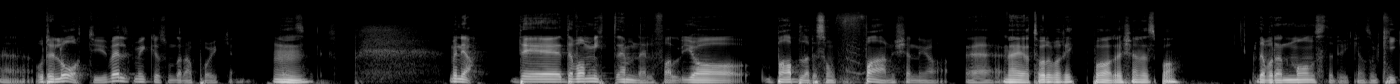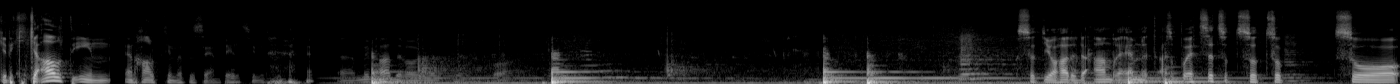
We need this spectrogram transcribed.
Eh, och det låter ju väldigt mycket som den här pojken. Mm. sätt, liksom. Men ja, det, det var mitt ämne i alla fall. Jag babblade som fan känner jag. Eh, Nej, jag tror det var riktigt bra. Det kändes bra. det var den monsterdrycken som kickade. Det kickar alltid in en halvtimme för sent. Det är helt sinnessjukt. Eh, Men ja, det var bra. Så att jag hade det andra ämnet. Alltså på ett sätt så, så, så, så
